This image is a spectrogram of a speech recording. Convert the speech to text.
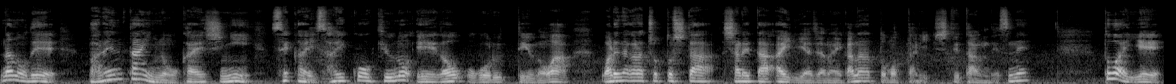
なので、バレンタインのお返しに世界最高級の映画をおごるっていうのは、我ながらちょっとした洒落たアイディアじゃないかなと思ったりしてたんですね。とはいえ、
